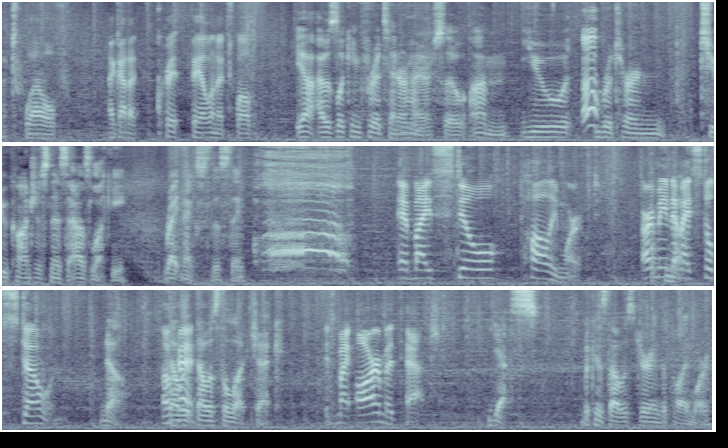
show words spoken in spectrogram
a twelve. I got a crit fail and a twelve. Yeah, I was looking for a 10 or higher, so um, you return to consciousness as Lucky, right next to this thing. Am I still polymorphed? Or I mean, am I still stone? No, that, Okay. was, that was the luck check. Is my arm attached? Yes, because that was during the polymorph.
